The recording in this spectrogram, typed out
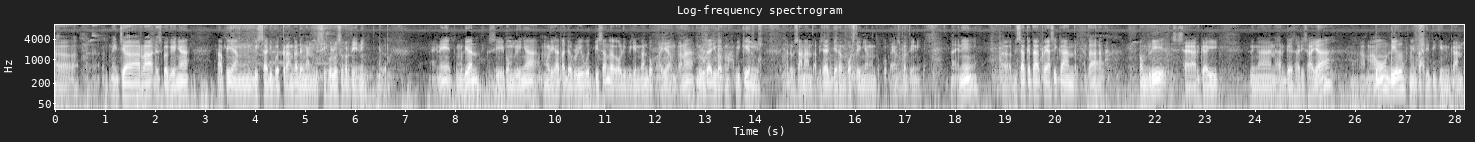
uh, meja rak dan sebagainya. Tapi yang bisa dibuat kerangka dengan besi hulu seperti ini gitu ini kemudian si pembelinya melihat ada plywood bisa nggak kalau dibikinkan box ayam? Karena dulu saya juga pernah bikin gitu ada pesanan tapi saya jarang posting yang untuk box ayam seperti ini. Nah ini e, bisa kita kreasikan. Ternyata pembeli saya hargai dengan harga sehari saya nah, mau deal minta dibikinkan.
